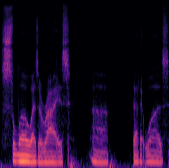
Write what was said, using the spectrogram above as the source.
slow as a rise uh, that it was.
